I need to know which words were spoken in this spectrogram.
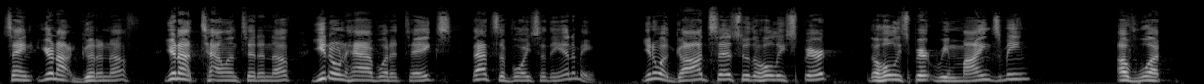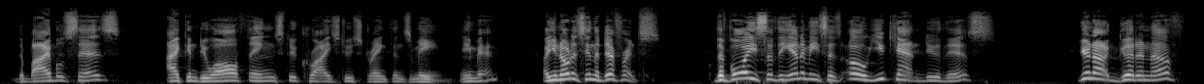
saying, You're not good enough, you're not talented enough, you don't have what it takes, that's the voice of the enemy. You know what God says through the Holy Spirit? The Holy Spirit reminds me of what the Bible says I can do all things through Christ who strengthens me. Amen. Are you noticing the difference? The voice of the enemy says, Oh, you can't do this. You're not good enough.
